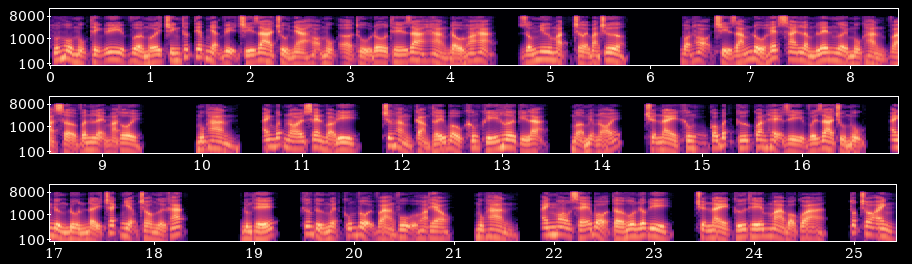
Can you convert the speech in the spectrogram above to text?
Huống hồ mục thịnh uy vừa mới chính thức tiếp nhận vị trí gia chủ nhà họ mục ở thủ đô thế gia hàng đầu hoa hạ, giống như mặt trời ban trưa. Bọn họ chỉ dám đổ hết sai lầm lên người mục hàn và sở vân lệ mà thôi. Mục hàn, anh bất nói xen vào đi, trương hằng cảm thấy bầu không khí hơi kỳ lạ, mở miệng nói, chuyện này không có bất cứ quan hệ gì với gia chủ mục anh đừng đùn đẩy trách nhiệm cho người khác. Đúng thế, khương tử nguyệt cũng vội vàng phụ hòa theo, mục hàn, anh mau xé bỏ tờ hôn nước đi, chuyện này cứ thế mà bỏ qua, tốt cho anh,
